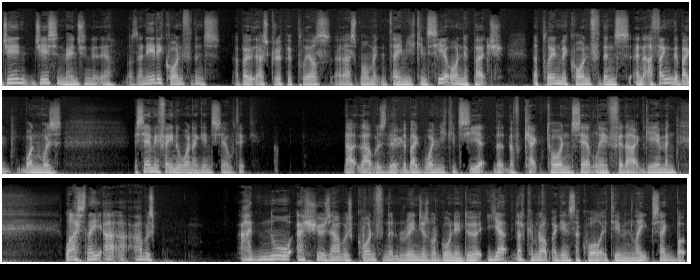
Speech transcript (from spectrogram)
Jane, Jason mentioned it there. There's an airy confidence about this group of players at this moment in time. You can see it on the pitch. They're playing with confidence, and I think the big one was the semi-final one against Celtic. That that was the, the big one. You could see it that they've kicked on certainly for that game. And last night I, I, was I had no issues. I was confident Rangers were going to do it. Yep, they're coming up against a quality team in Leipzig, but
